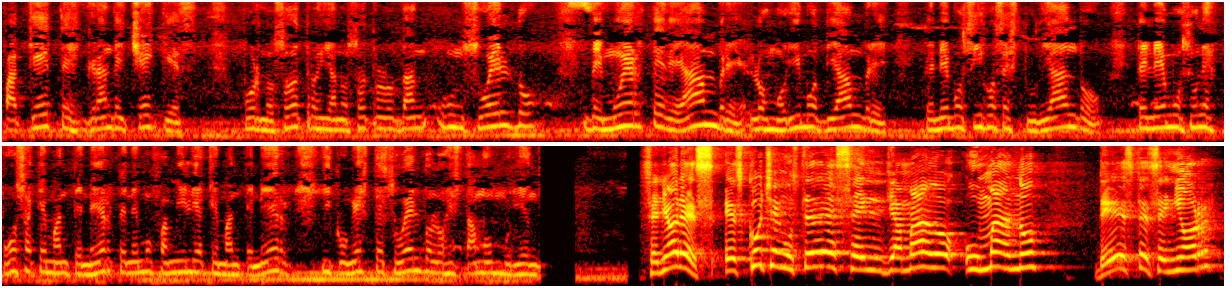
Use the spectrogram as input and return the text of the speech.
paquetes, grandes cheques por nosotros y a nosotros nos dan un sueldo de muerte, de hambre, los morimos de hambre, tenemos hijos estudiando, tenemos una esposa que mantener, tenemos familia que mantener y con este sueldo los estamos muriendo. Señores, escuchen ustedes el llamado humano de este señor,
